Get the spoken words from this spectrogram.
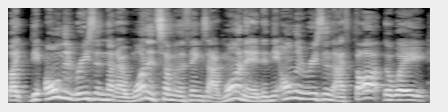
like the only reason that I wanted some of the things I wanted and the only reason I thought the way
